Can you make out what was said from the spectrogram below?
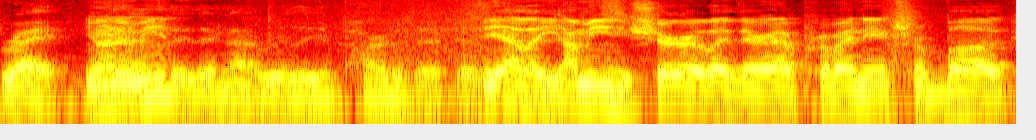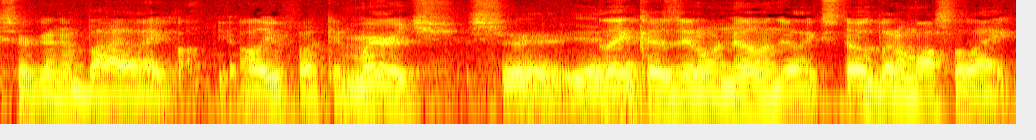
Right. You know what I mean? They're not really a part of it. Yeah, like I mean, sure, like they're at providing extra bucks or gonna buy like all your fucking merch, Sure. Yeah. like because they don't know and they're like stoked. But I'm also like,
